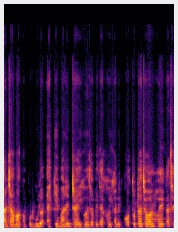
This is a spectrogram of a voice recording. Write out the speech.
আর জামা কাপড়গুলো একেবারে ড্রাই হয়ে যাবে। দেখো, এখানে কতটা জল হয়ে গেছে।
